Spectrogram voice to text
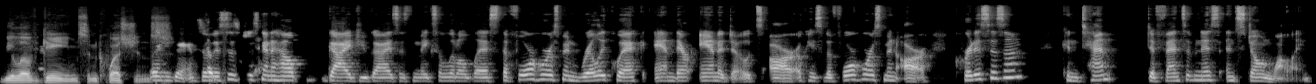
we love games and questions. in game. So this is just going to help guide you guys. It makes a little list. The four horsemen, really quick, and their antidotes are okay. So the four horsemen are criticism, contempt, defensiveness, and stonewalling.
